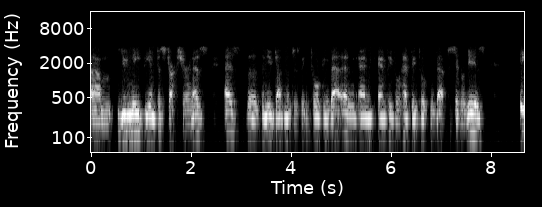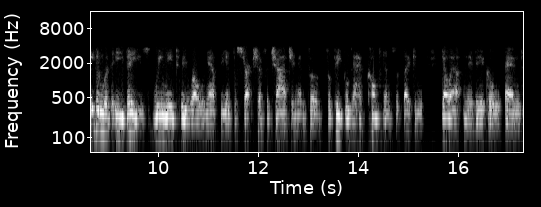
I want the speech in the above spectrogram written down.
Um, you need the infrastructure, and as as the, the new government has been talking about and, and, and people have been talking about for several years, even with EVs, we need to be rolling out the infrastructure for charging and for, for people to have confidence that they can go out in their vehicle and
